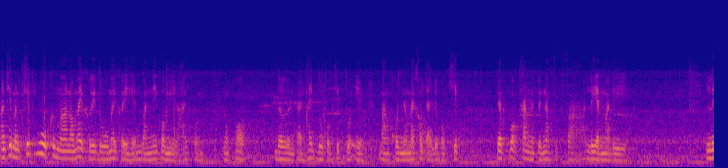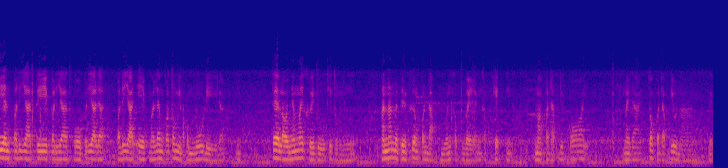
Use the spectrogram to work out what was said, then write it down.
อันที่มันคิดวูบขึ้นมา เราไม่เคยดู ไม่เคยเห็นวันนี้ก็มีหลายคนหลวงพ่อเดินไปให้ดูความคิดตัวเอง บางคนยังไม่เข้าใจเรื่องความคิด แต่พวกท่านเนี่ยเป็นนักศึกษาเรียนมาดี เรียนปริญญาตรีปริญญาโทปริญญาปริญญาเอกมาแล้วก็ต้องมีความรู้ดีแล้วแต่เรายังไม่เคยดูที่ตรงนี้ อันนั้นมันเป็นเครื่องประดับเหมือนกับแหวนกับเพชรนี่มาประดับดิ้วก้อย ไม่ได้ ต้องประดับดิ้วนางนี่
